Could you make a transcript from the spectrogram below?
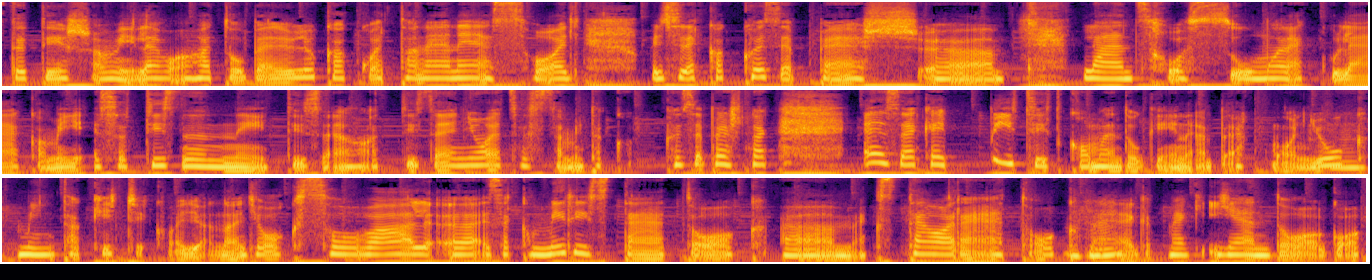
következtetés, ami levonható belőlük, akkor talán ez, hogy, hogy ezek a közepes uh, lánchosszú molekulák, ami ez a 14, 16, 18, ezt amit a közepesnek, ezek egy picit komedogénebbek mondjuk, mm. mint a kicsik vagy a nagyok, szóval uh, ezek a mirisztátok, uh, meg stearátok, mm. meg, meg ilyen dolgok.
